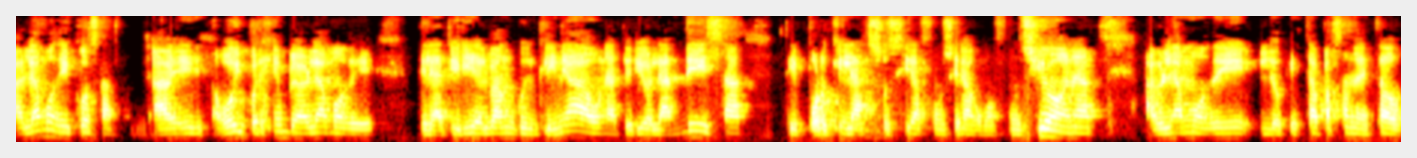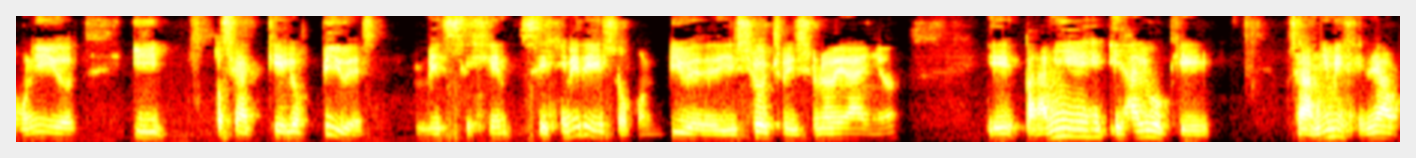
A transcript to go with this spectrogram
hablamos de cosas. Hoy, por ejemplo, hablamos de, la teoría del banco inclinado, una teoría holandesa, de por qué la sociedad funciona como funciona. Hablamos de lo que está pasando en Estados Unidos. Y, o sea, que los pibes, se, genere eso con pibes de 18, 19 años, eh, para mí es, algo que, o sea, a mí me genera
